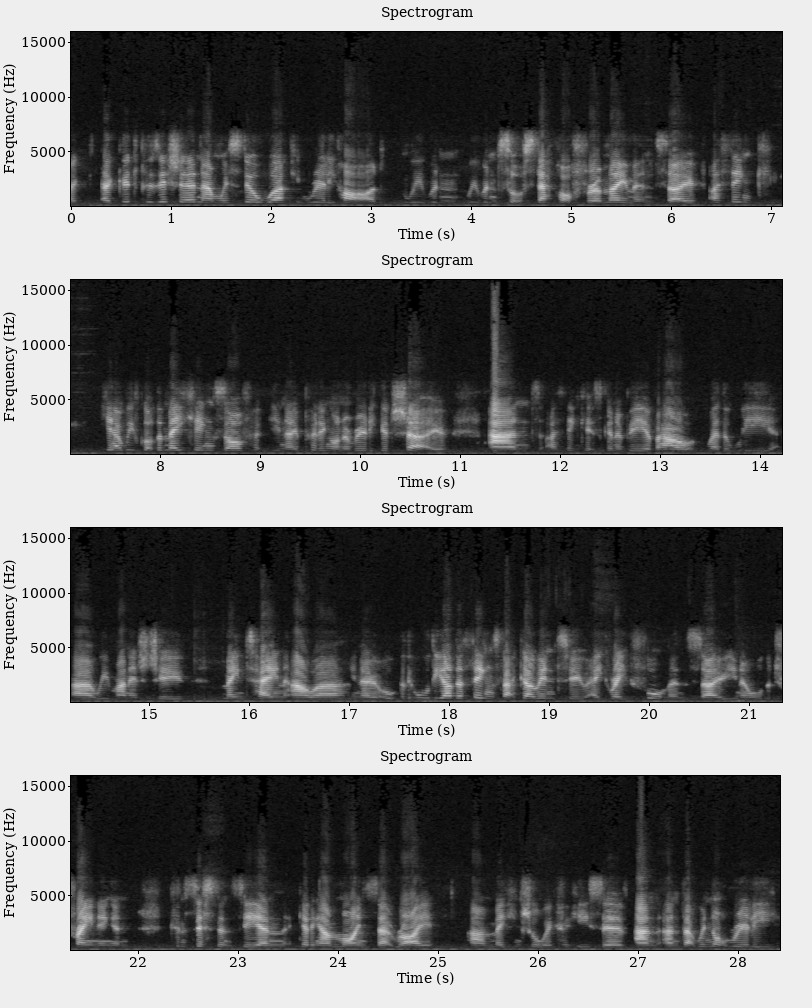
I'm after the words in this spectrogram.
a, a good position and we're still working really hard. We wouldn't we wouldn't sort of step off for a moment. So I think yeah, we've got the makings of you know putting on a really good show, and I think it's going to be about whether we uh, we manage to maintain our you know all, all, the other things that go into a great performance. So you know all the training and consistency and getting our mindset right, um, making sure we're cohesive, and and that we're not really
